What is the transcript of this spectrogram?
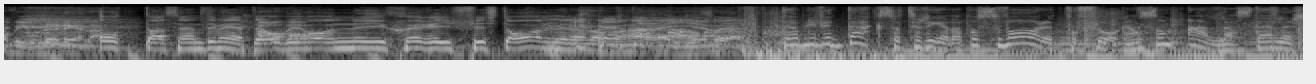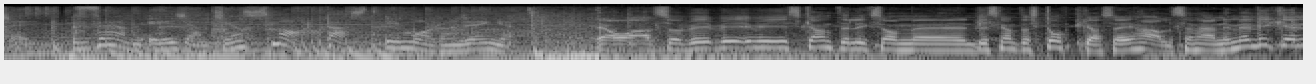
avgjorde det hela. Åtta centimeter och vi har en ny sheriff i stan mina damer och herrar. Jajamän. Det har blivit dags att ta reda på svaret på frågan som alla ställer sig. Vem är egentligen smartast i morgongänget? Ja, alltså vi, vi, vi ska inte liksom, eh, det ska inte stocka sig i halsen här nu. Men vilken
